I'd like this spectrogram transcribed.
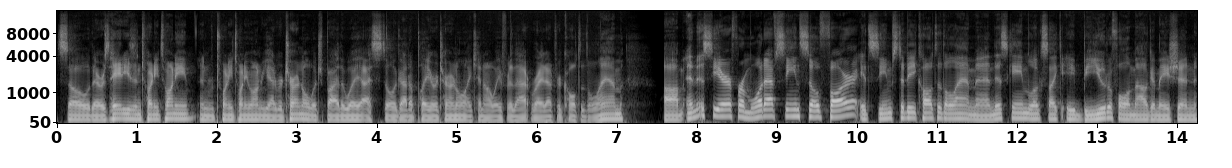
So there was Hades in 2020, and in 2021 we had Returnal, which by the way, I still got to play Returnal. I cannot wait for that right after Cult of the Lamb. Um, and this year, from what I've seen so far, it seems to be Cult of the Lamb, man. This game looks like a beautiful amalgamation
